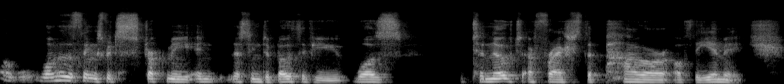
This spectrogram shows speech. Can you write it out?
one of the things which struck me in listening to both of you was to note afresh the power of the image.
